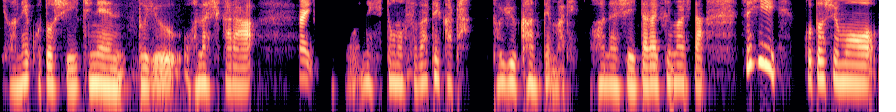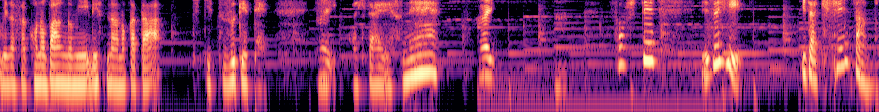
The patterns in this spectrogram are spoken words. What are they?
今日はね、今年一年というお話から、ね、人の育て方という観点までお話しいただきました。ぜひ、今年も皆さんこの番組、リスナーの方、聞き続けて、はいいただきたいですね。はい。そして、えぜひ、井崎慎さんの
